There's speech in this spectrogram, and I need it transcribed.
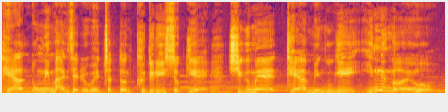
대한 독립 만세를 외쳤던 그들이 있었기에 지금의 대한민국이 있는 거예요.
